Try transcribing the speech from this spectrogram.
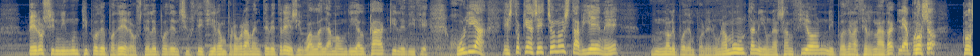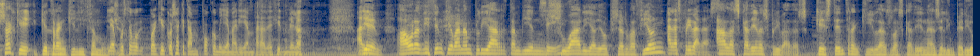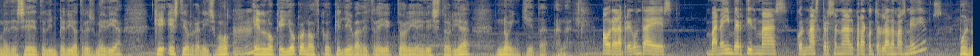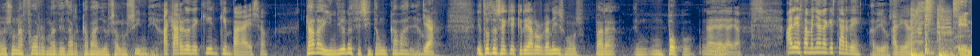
pero sin ningún tipo de poder. A usted le pueden, si usted hiciera un programa en TV3, igual la llama un día al CAC y le dice, Julia, esto que has hecho no está bien, ¿eh? No le pueden poner una multa, ni una sanción, ni pueden hacer nada. Le ha puesto- cosa, cosa que, que tranquiliza mucho. Le ha puesto cual- cualquier cosa que tampoco me llamarían para decírmelo. Ale, Bien, ahora dicen que van a ampliar también Sí. su área de observación A las privadas. a las cadenas privadas. Que estén tranquilas las cadenas, el Imperio Mediaset, el Imperio A3 Media, que este organismo, en lo que yo conozco que lleva de trayectoria y de historia, no inquieta a nadie. Ahora, la pregunta es, ¿van a invertir más con más personal para controlar a más medios? Bueno, es una forma de dar caballos a los indios. ¿A cargo de quién? ¿Quién paga eso? Cada indio necesita un caballo. Ya. Entonces hay que crear organismos para un poco. Ya, ya, eh, ya, ya. Ale, hasta mañana, que es tarde. Adiós. Adiós. En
